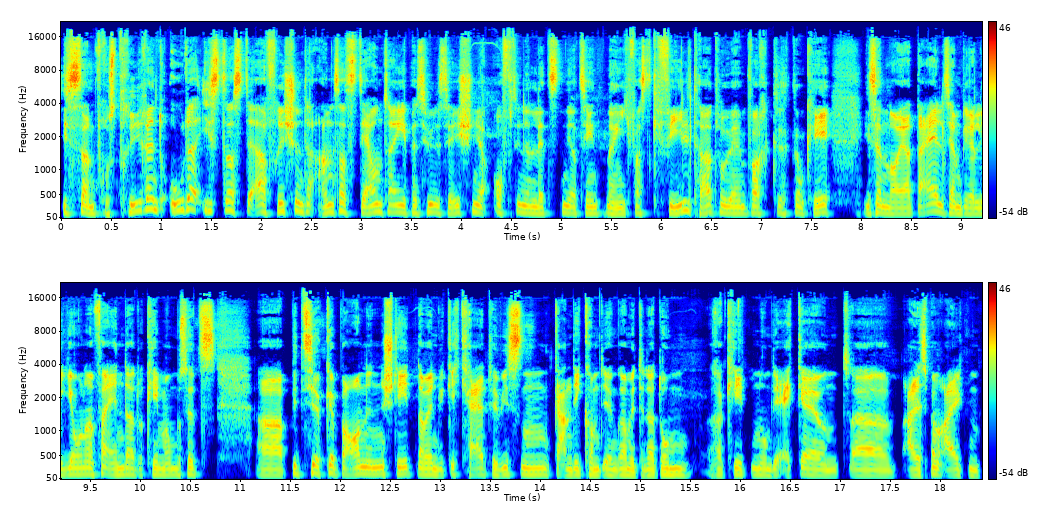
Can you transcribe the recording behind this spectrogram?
Ist dann frustrierend oder ist das der erfrischende Ansatz, der uns eigentlich bei Civilization ja oft in den letzten Jahrzehnten eigentlich fast gefehlt hat, wo wir einfach gesagt haben, okay, ist ein neuer Teil, sie haben die Religionen verändert, okay, man muss jetzt äh, Bezirke bauen in den Städten, aber in Wirklichkeit, wir wissen, Gandhi kommt irgendwann mit den Atomraketen um die Ecke und äh, alles beim Alten.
